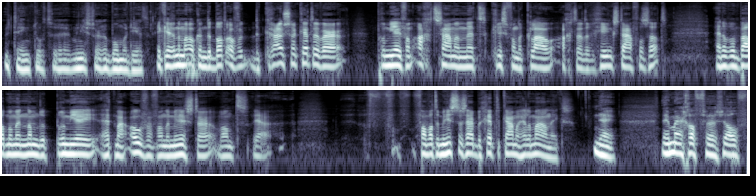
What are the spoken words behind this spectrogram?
meteen tot minister bombardeert. Ik herinner me ook een debat over de kruisraketten, waar premier Van Acht samen met Chris van der Klauw achter de regeringstafel zat. En op een bepaald moment nam de premier het maar over van de minister, want ja, van wat de minister zei begreep de Kamer helemaal niks. Nee, nee maar hij gaf zelf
